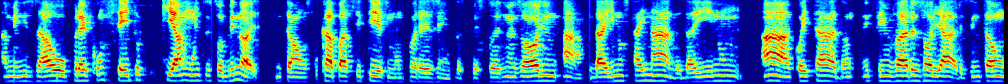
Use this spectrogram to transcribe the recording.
amenizar o preconceito que há muito sobre nós. Então, o capacitismo, por exemplo, as pessoas nos olham, ah, daí não sai nada, daí não, ah, coitado, e tem vários olhares. Então,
